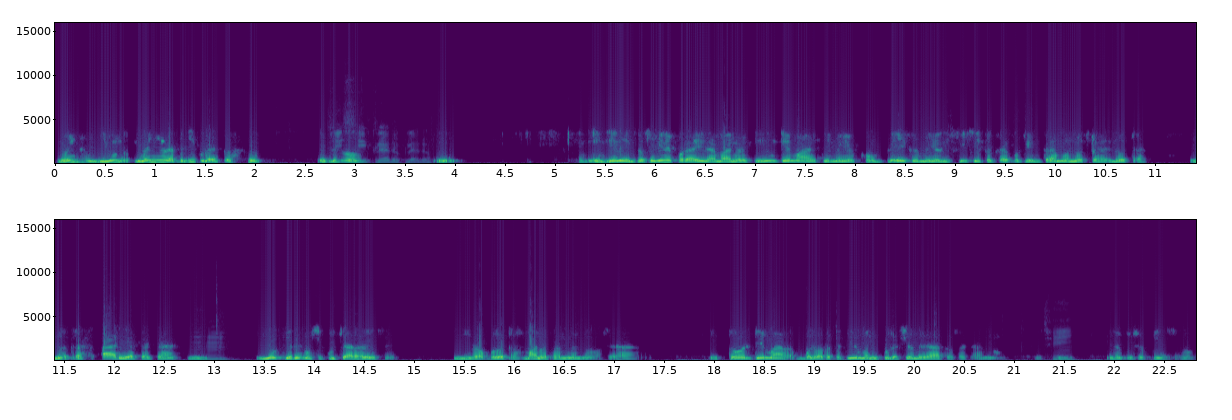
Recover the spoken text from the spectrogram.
no, hay ninguno, no hay ninguna película de esto. sí, claro, claro. Eh, Entonces viene por ahí la mano. Este, es un tema este medio complejo, medio difícil de tocar porque entramos en otras, en otras, en otras áreas acá que no queremos escuchar a veces y va por otras manos también, ¿no? O sea, todo el tema, vuelvo a repetir, manipulación de datos acá, ¿no? Sí. Y lo que yo pienso, ¿no?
